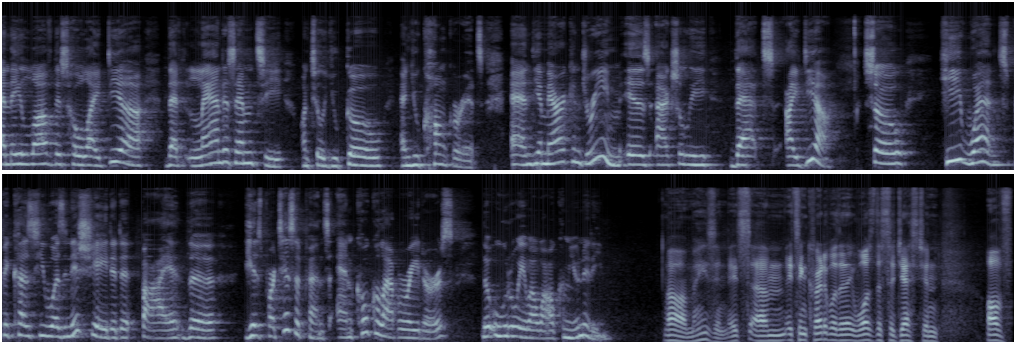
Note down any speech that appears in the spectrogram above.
And they love this whole idea that land is empty until you go and you conquer it. And the American dream is actually that idea. So he went because he was initiated by the his participants and co-collaborators, the Uru-eu-wau-wau community. Oh, amazing! It's um, it's incredible that it was the suggestion of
